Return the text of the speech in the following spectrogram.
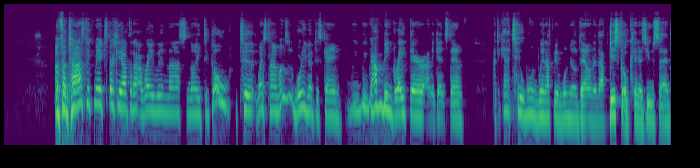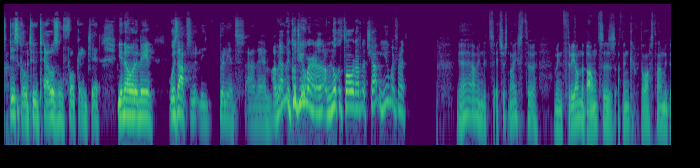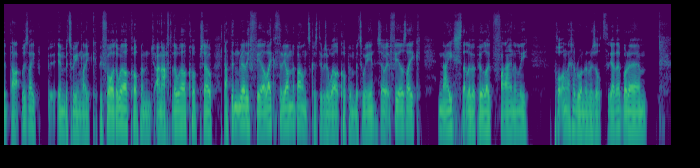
I'm fantastic, Mick, especially after that away win last night. To go to West Ham, I was worried about this game. We, we haven't been great there and against them. And to get a 2 1 win after being 1 0 down in that disco kit, as you said, disco 2000 fucking kit, you know what I mean, was absolutely brilliant. And um, I'm, I'm in good humour. and I'm looking forward to having a chat with you, my friend. Yeah, I mean it's it's just nice to. I mean, three on the bounces. I think the last time we did that was like in between, like before the World Cup and and after the World Cup. So that didn't really feel like three on the bounce because there was a World Cup in between. So it feels like nice that Liverpool like finally putting like a run of results together. But um,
